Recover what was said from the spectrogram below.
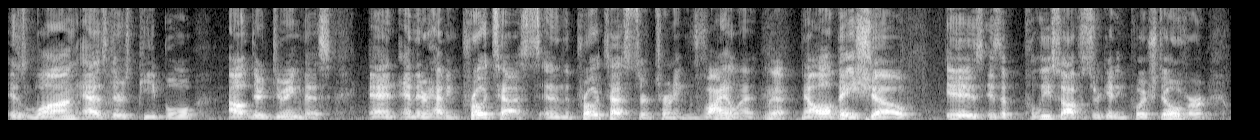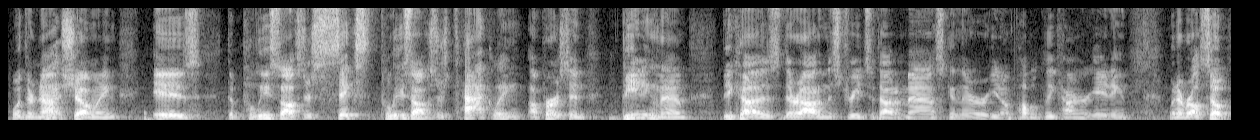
as long as there's people out there doing this. And, and they're having protests, and the protests are turning violent. Yeah. Now, all they show is is a police officer getting pushed over. What they're not showing is the police officers, six police officers tackling a person, beating them because they're out in the streets without a mask and they're you know publicly congregating, whatever else. So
